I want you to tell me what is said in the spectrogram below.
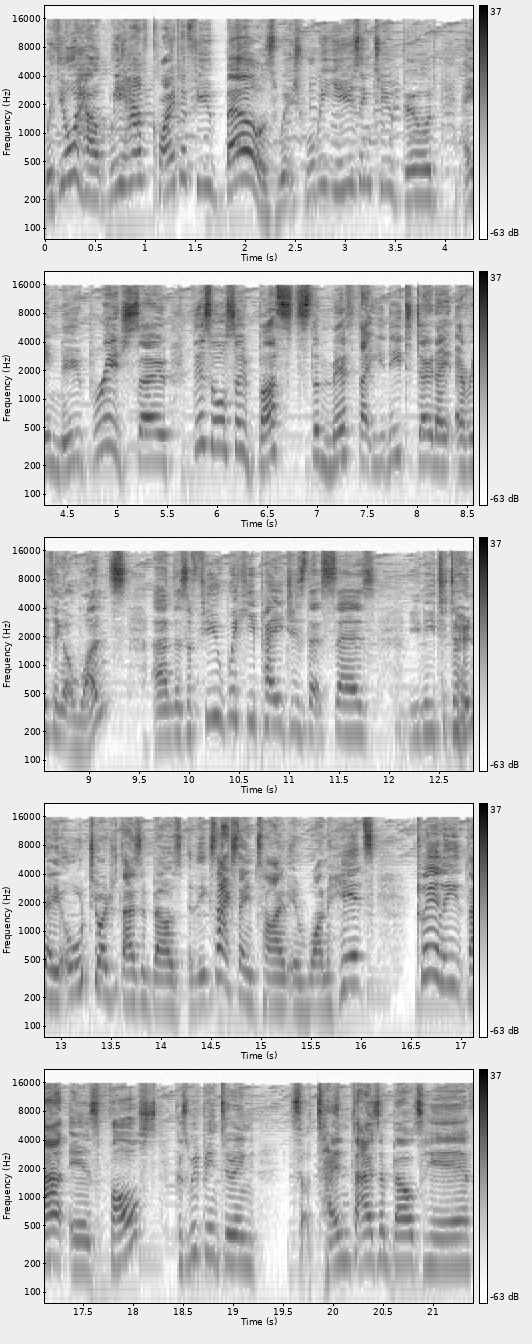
With your help, we have quite a few bells, which we'll be using to build a new bridge. So this also busts the myth that you need to donate everything at once. And there's a few wiki pages that says you need to donate all 200,000 bells at the exact same time in one hit. Clearly, that is false, because we've been doing sort of 10,000 bells here,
